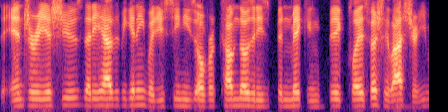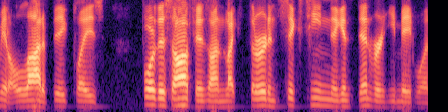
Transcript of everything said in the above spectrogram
the injury issues that he had at the beginning, but you've seen he's overcome those, and he's been making big plays, especially last year. He made a lot of big plays for this offense on like third and 16 against Denver. He made one.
